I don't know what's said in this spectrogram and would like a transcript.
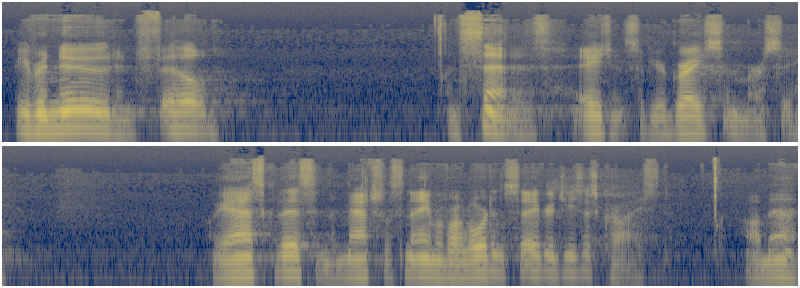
Be renewed and filled and sent as agents of your grace and mercy. We ask this in the matchless name of our Lord and Savior, Jesus Christ. Amen.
